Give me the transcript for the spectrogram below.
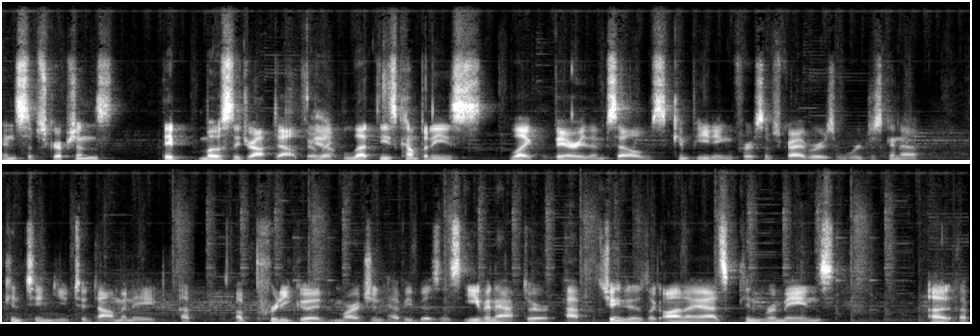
and subscriptions they mostly dropped out. They're Yeah. like let these companies like bury themselves competing for subscribers. We're just going to continue to dominate a, a pretty good margin heavy business even after apple changes. Like online ads can remains a, a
